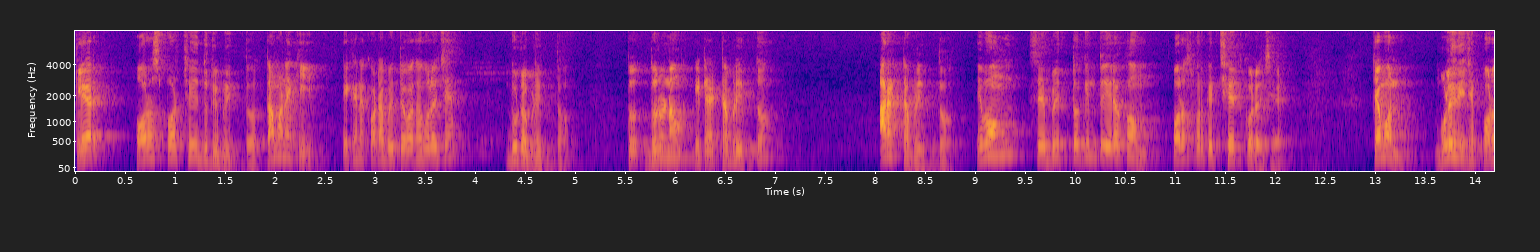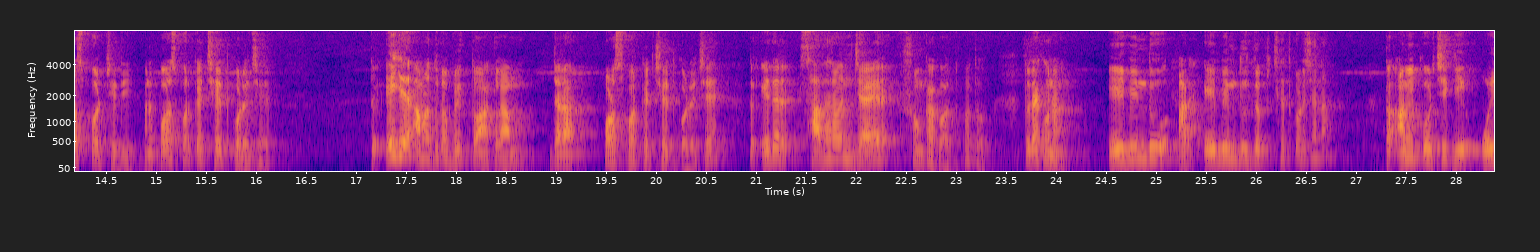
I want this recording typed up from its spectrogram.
ক্লিয়ার পরস্পর ছেদি দুটি বৃত্ত, তার মানে কি? এখানে কটা বৃত্তের কথা বলেছে? দুটো বৃত্ত। তো ধরে নাও, এটা একটা বৃত্ত, আরেকটা বৃত্ত, এবং সে বৃত্ত কিন্তু এরকম পরস্পরকে ছেদ করেছে। কেমন? বলে দিয়েছে পরস্পর ছেদি মানে পরস্পরকে ছেদ করেছে। তো এই যে আমরা দুটো বৃত্ত আঁকলাম, যারা পরস্পরকে ছেদ করেছে, তো এদের সাধারণ জায়ের সংখ্যা কত? কত? তো দেখো না এই বিন্দু আর এই বিন্দু ছেদ করেছে না? তো আমি করছি কি, ওই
